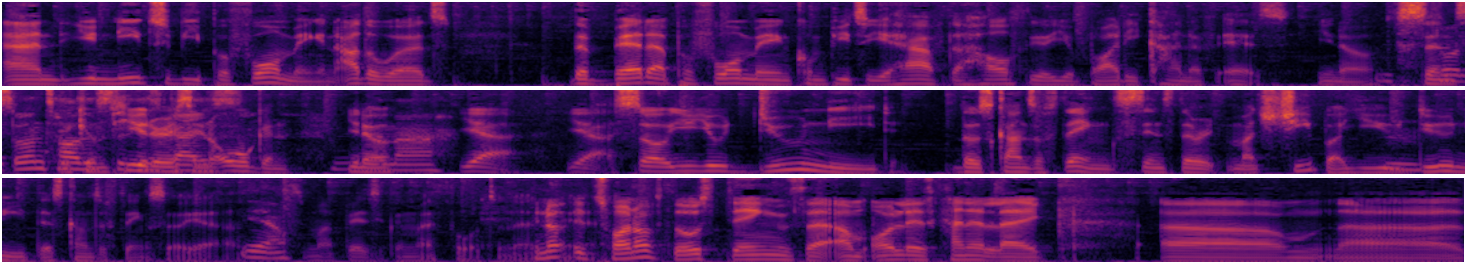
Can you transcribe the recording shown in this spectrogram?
And you need to be performing. In other words, the better performing computer you have, the healthier your body kind of is. You know, since don't tell the this computer is an organ. You know, Nah. yeah, yeah. So you, you do need those kinds of things since they're much cheaper. You do need those kinds of things. So yeah. Yeah. That's my basically my thoughts on that. You know, yeah. it's one of those things that I'm always kind of like um, uh,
